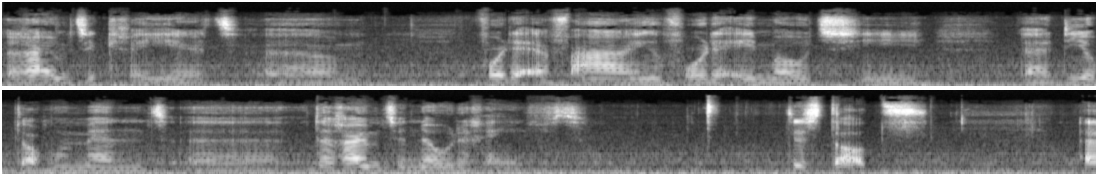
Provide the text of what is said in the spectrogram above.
ruimte creëert um, voor de ervaring, voor de emotie uh, die op dat moment uh, de ruimte nodig heeft. Dus dat. Uh,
